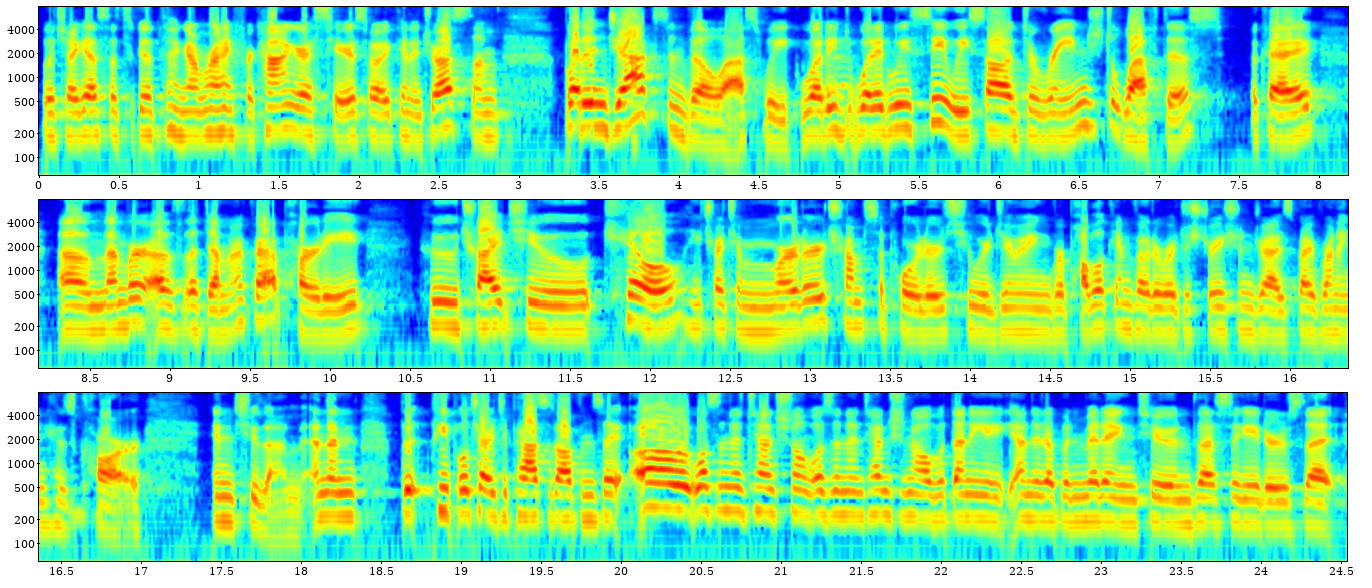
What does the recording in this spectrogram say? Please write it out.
which I guess that's a good thing I'm running for Congress here so I can address them. But in Jacksonville last week, what did, what did we see? We saw a deranged leftist, okay, a member of the Democrat Party who tried to kill, he tried to murder Trump supporters who were doing Republican voter registration drives by running his car into them. And then the people tried to pass it off and say, oh, it wasn't intentional, it wasn't intentional. But then he ended up admitting to investigators that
